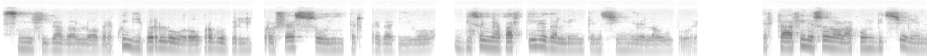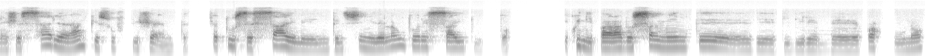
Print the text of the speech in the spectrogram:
significato all'opera. Quindi per loro, proprio per il processo interpretativo, bisogna partire dalle intenzioni dell'autore, perché alla fine sono la condizione necessaria e anche sufficiente. Cioè tu se sai le intenzioni dell'autore sai tutto. E quindi paradossalmente ti, ti direbbe qualcuno,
